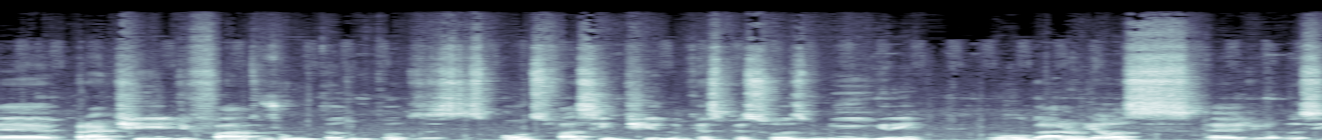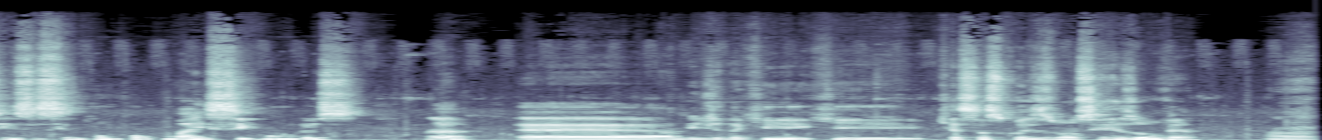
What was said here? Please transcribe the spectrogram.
é, para ti, de fato, juntando todos esses pontos, faz sentido que as pessoas migrem para um lugar onde elas, é, digamos assim, se sintam um pouco mais seguras, né? É, à medida que, que, que essas coisas vão se resolvendo. Ah.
